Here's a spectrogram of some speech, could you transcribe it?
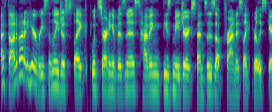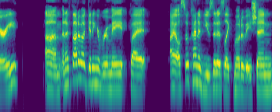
I've thought about it here recently. Just like with starting a business, having these major expenses up front is like really scary. Um, and I've thought about getting a roommate, but I also kind of use it as like motivation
